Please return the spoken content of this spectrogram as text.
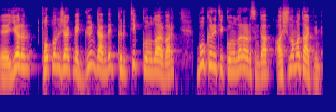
e, yarın toplanacak ve gündemde kritik konular var. Bu kritik konular arasında aşılama takvimi,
